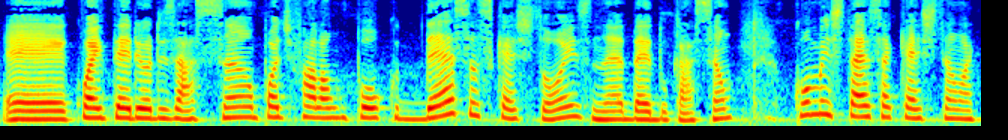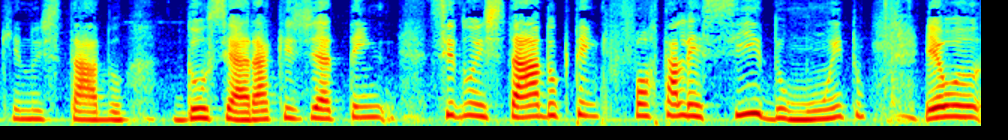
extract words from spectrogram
é, com a interiorização, pode falar um pouco dessas questões, né, da educação, como está essa questão aqui no estado do Ceará, que já tem sido um estado que tem fortalecido muito. Eu,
